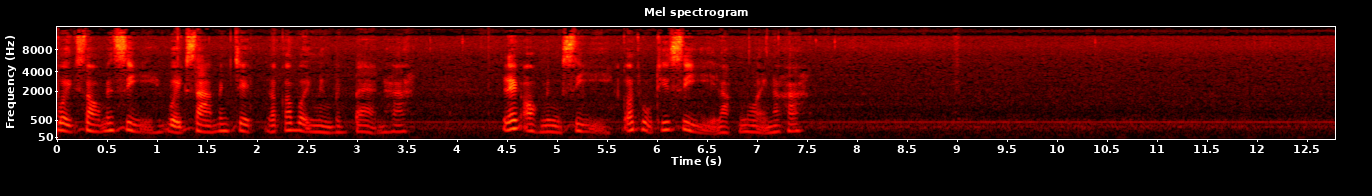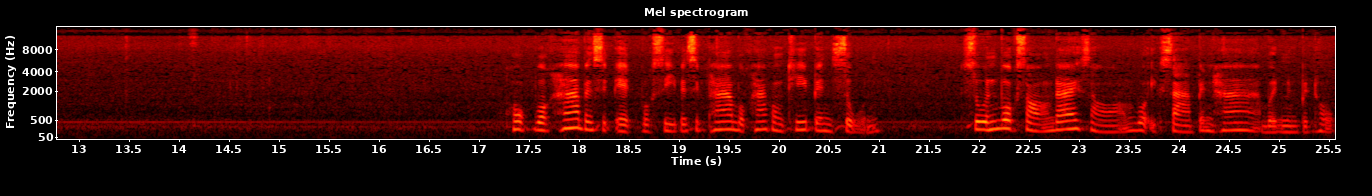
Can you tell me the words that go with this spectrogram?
บวกอีกสองเป็นสี่บวกอีกสามเป็นเจ็ดแล้วก็บวกอีกหนึ่งเป็นแปดนะคะ เลขออกหนึ่งสี่ก็ถูกที่สี่หลักหน่วยนะคะ หกบวกห้าเป็นสิบเอ็ดบวกสี่เป็นสิบห้าบวกห้าคงที่เป็นศูนย์ศูนย์บวกสองได้สองบวกอีกสามเป็นห้าบวกอีกหนึ่งเป็นหก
